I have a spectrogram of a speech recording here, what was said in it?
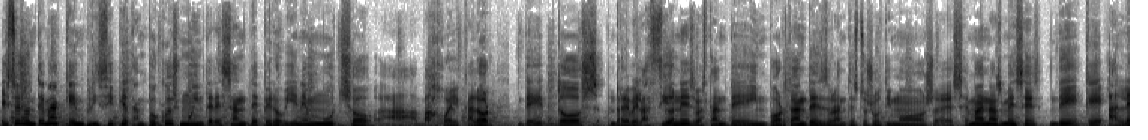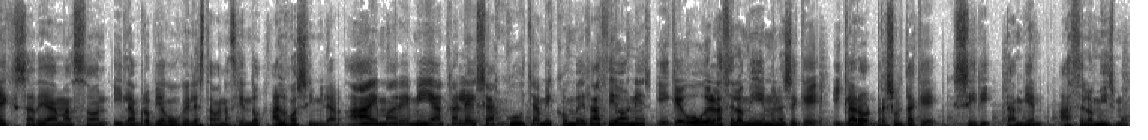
Esto es un tema que en principio tampoco es muy interesante, pero viene mucho bajo el calor de dos revelaciones bastante importantes durante estos últimos eh, semanas, meses, de que Alexa de Amazon y la propia Google estaban haciendo algo similar. ¡Ay, madre mía, que Alexa escucha mis conversaciones! Y que Google hace lo mismo y no sé qué. Y claro, resulta que Siri también hace lo mismo.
